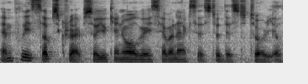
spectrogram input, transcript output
And please subscribe so you can always have an access to this tutorial.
